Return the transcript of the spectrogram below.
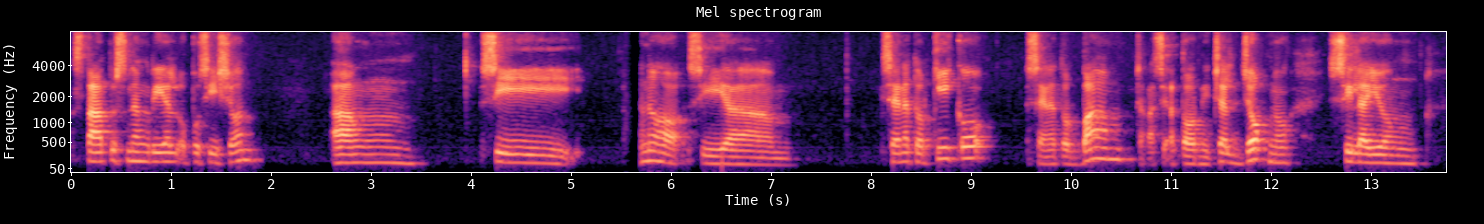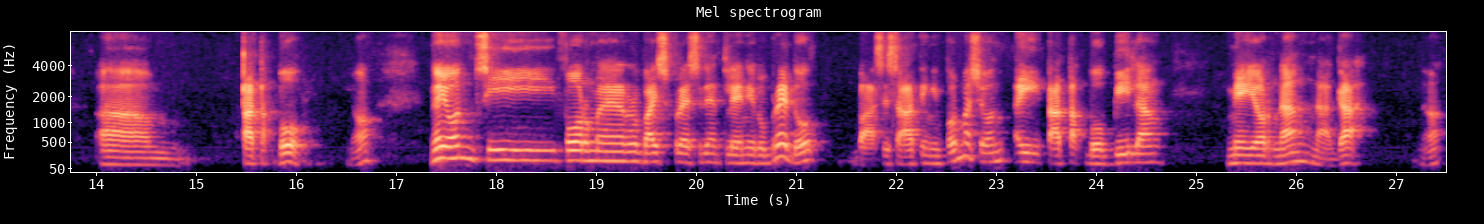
status ng real opposition, ang si ano si um, Senator Kiko, Senator Bam, tsaka si Attorney Chel Jokno, sila yung um, tatakbo. No? Ngayon, si former Vice President Lenny Robredo, base sa ating impormasyon, ay tatakbo bilang mayor ng Naga. No?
